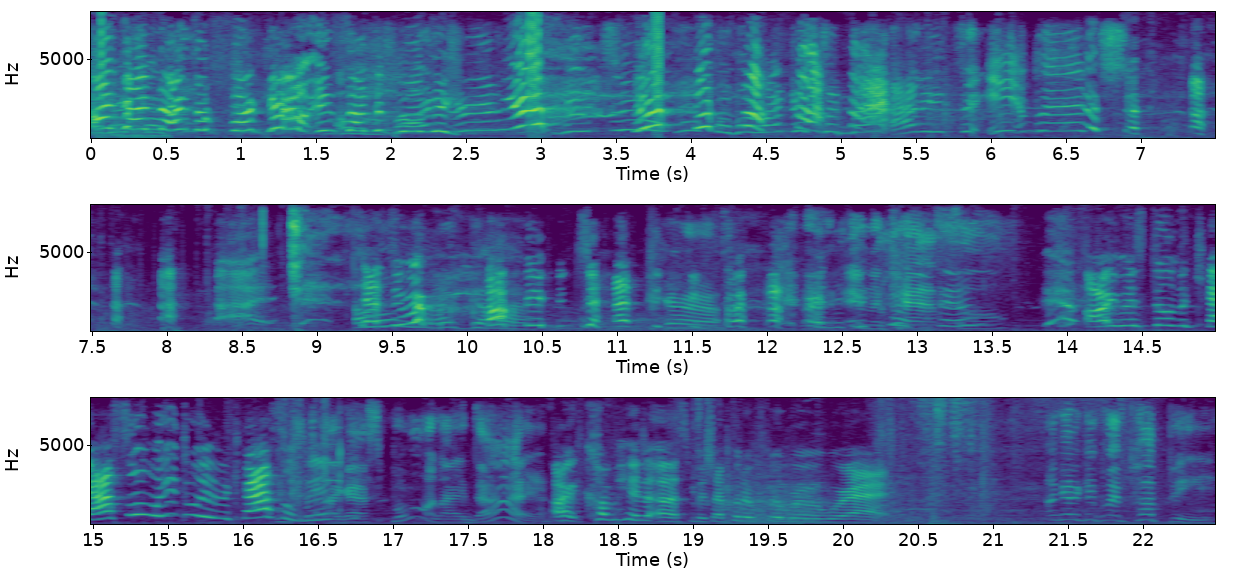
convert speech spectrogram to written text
I got knocked the fuck out inside the building. Me too. From 100 to 9, I need to eat, bitch. Oh Jesse, where my God. are you, Jesse? Girl. I to In the cook this. castle. Are you still in the castle? What are you doing in the castle, bitch? I got spawned. I died. All right, come here to us, bitch. I put a field where we're at, I gotta get my puppy.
